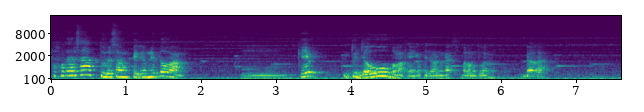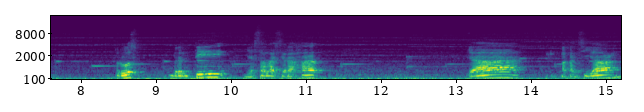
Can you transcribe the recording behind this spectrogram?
pos hotel satu udah sampai 2 menit doang. Hmm. Kayak itu jauh banget kayaknya perjalanan kan semalam tuan. Udah lah. Terus berhenti biasalah istirahat. Ya makan siang.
